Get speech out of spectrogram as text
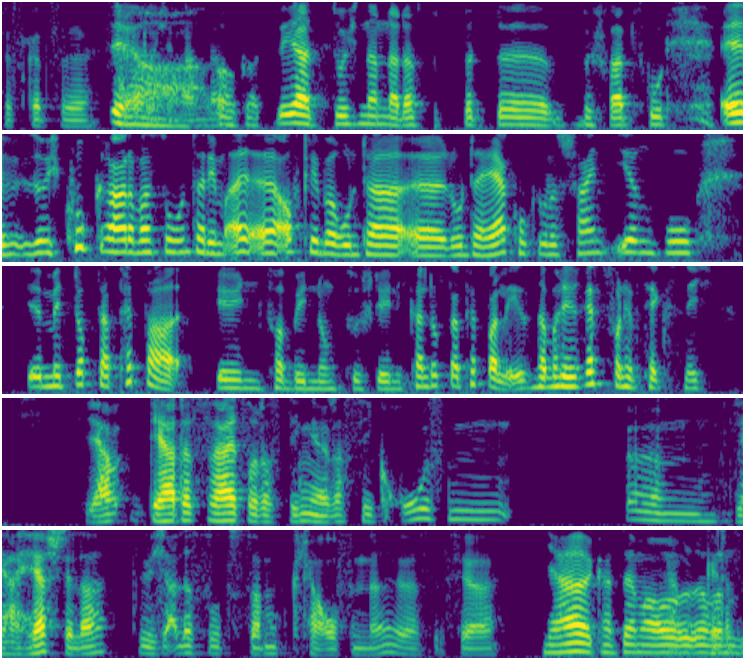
Das ganze Pfand Ja, durcheinander. oh Gott. Ja, durcheinander, das be be be beschreibt's gut. Äh, so, ich guck gerade, was so unter dem äh, Aufkleber runter, äh, runter herguckt und es scheint irgendwo äh, mit Dr. Pepper in Verbindung zu stehen. Ich kann Dr. Pepper lesen, aber den Rest von dem Text nicht. Ja, ja, das ist halt so das Ding, ja, dass die großen ähm, ja, Hersteller sich alles so zusammenkaufen, ne? Das ist ja. Ja, kannst ja mal Ja, daran das-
